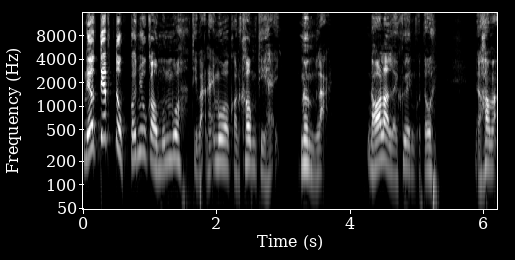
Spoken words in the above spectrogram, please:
Nếu tiếp tục có nhu cầu muốn mua thì bạn hãy mua, còn không thì hãy ngừng lại. Đó là lời khuyên của tôi. Được không ạ?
